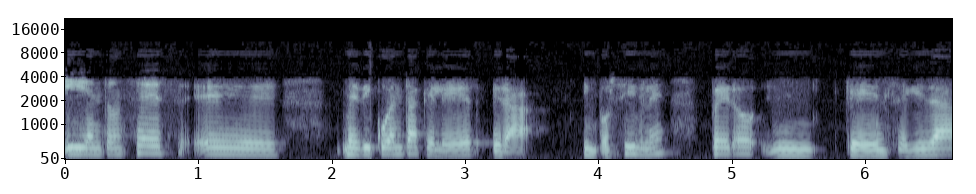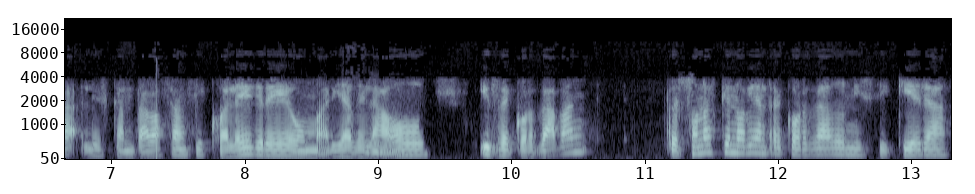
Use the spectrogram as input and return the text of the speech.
y entonces eh, me di cuenta que leer era imposible, pero mm, que enseguida les cantaba Francisco Alegre o María de la O y recordaban, personas que no habían recordado ni siquiera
